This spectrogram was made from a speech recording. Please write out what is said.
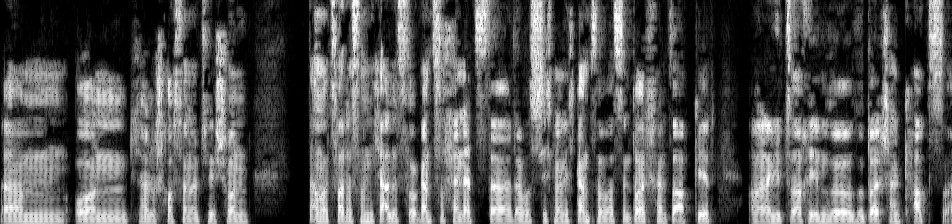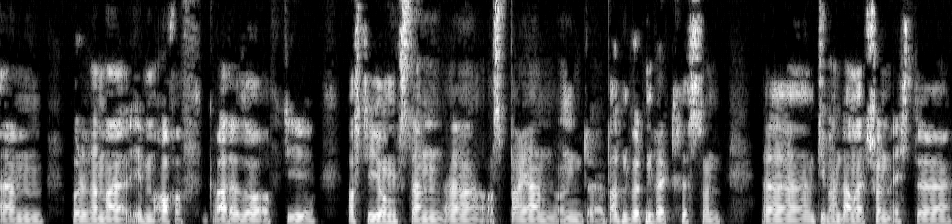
Ähm, und ja, du schaust dann natürlich schon, damals war das noch nicht alles so ganz so vernetzt, da, da wusste ich noch nicht ganz so, was in Deutschland so abgeht. Aber dann gibt's auch eben so, so Deutschland Cups, ähm, wo du dann mal eben auch auf, gerade so auf die, auf die Jungs dann äh, aus Bayern und äh, Baden-Württemberg triffst und äh, die waren damals schon echt äh,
